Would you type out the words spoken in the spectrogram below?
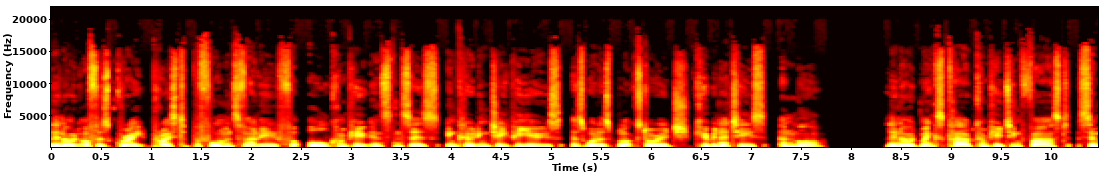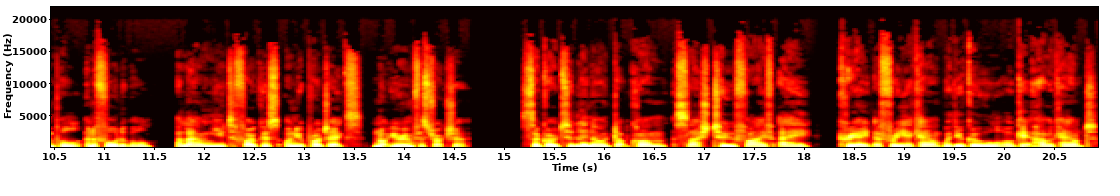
Linode offers great price to performance value for all compute instances, including GPUs, as well as block storage, Kubernetes, and more. Linode makes cloud computing fast, simple, and affordable, allowing you to focus on your projects, not your infrastructure. So go to linode.com slash 25A, create a free account with your Google or GitHub account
